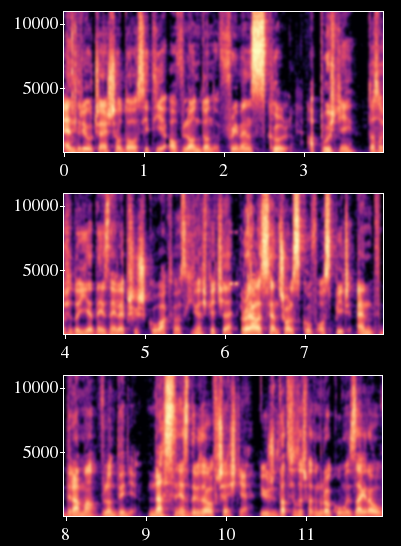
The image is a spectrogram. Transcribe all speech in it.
Andrew uczęszczał do City of London Freeman's School, a później dostał się do jednej z najlepszych szkół aktorskich na świecie, Royal Central School of Speech and Drama w Londynie. Na scenie zadebiutował wcześniej. Już w 2004 roku zagrał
